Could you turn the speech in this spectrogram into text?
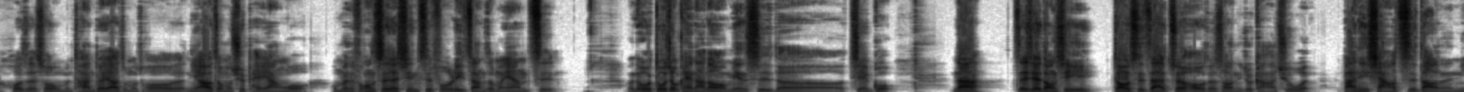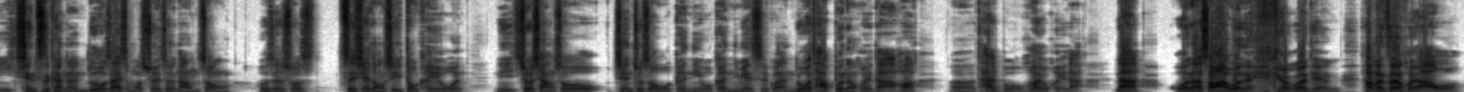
或者说我们团队要怎么拖，你要怎么去培养我？我们公司的薪资福利长怎么样子？我多久可以拿到我面试的结果？那这些东西都是在最后的时候，你就赶快去问，把你想要知道的，你薪资可能落在什么水准当中，或者说这些东西都可以问。你就想说，今天就只有我跟你，我跟面试官。如果他不能回答的话，呃，他也不会回答。那我那时候还问了一个问题，他们真的回答我。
